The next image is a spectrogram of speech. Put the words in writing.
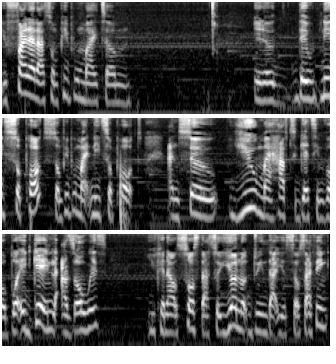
you find out that some people might um you know they would need support. Some people might need support. And so you might have to get involved. But again as always you can outsource that. So you're not doing that yourself. So i think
